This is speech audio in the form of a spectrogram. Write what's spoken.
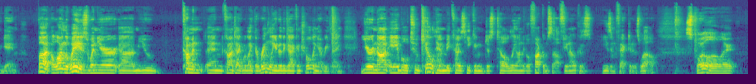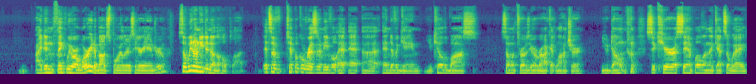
the game, but along the ways, when you're um, you come in, in contact with like the ringleader, the guy controlling everything, you're not able to kill him because he can just tell Leon to go fuck himself. You know, because he's infected as well. Spoiler alert. I didn't think we were worried about spoilers here, Andrew. So we don't need to know the whole plot. It's a typical Resident Evil e- e- uh, end of a game. You kill the boss, someone throws you a rocket launcher, you don't secure a sample and it gets away,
